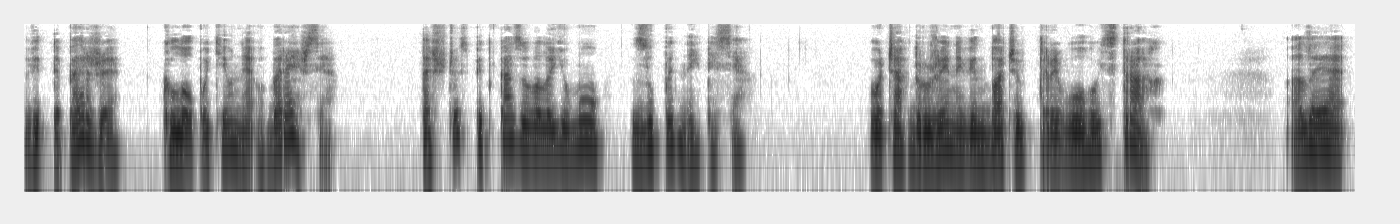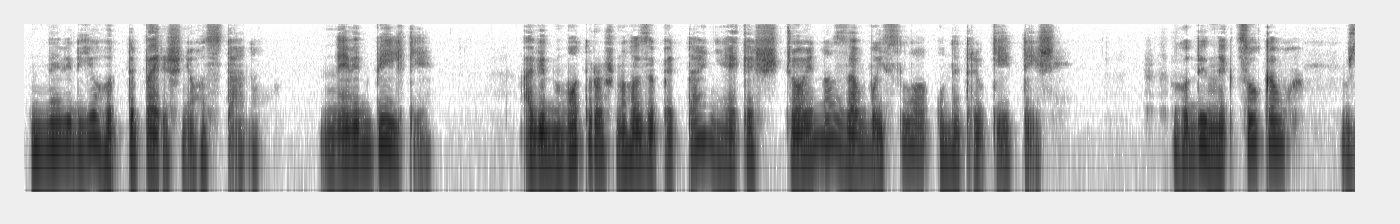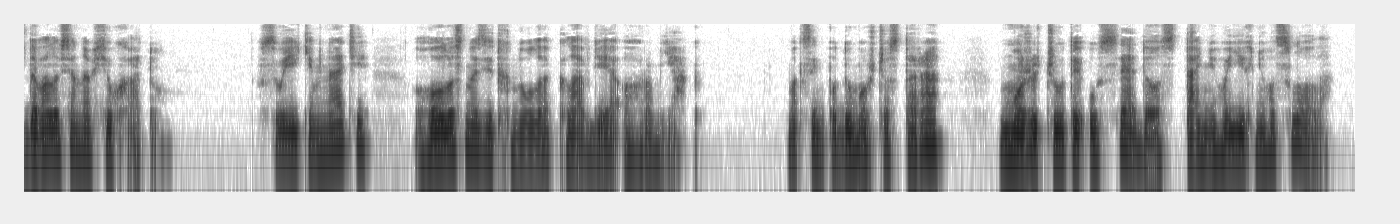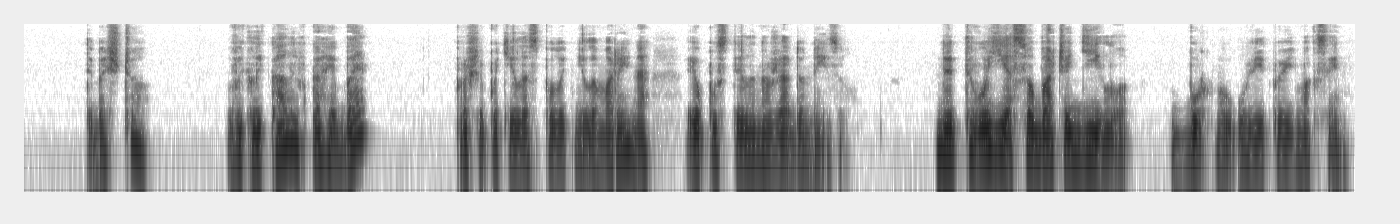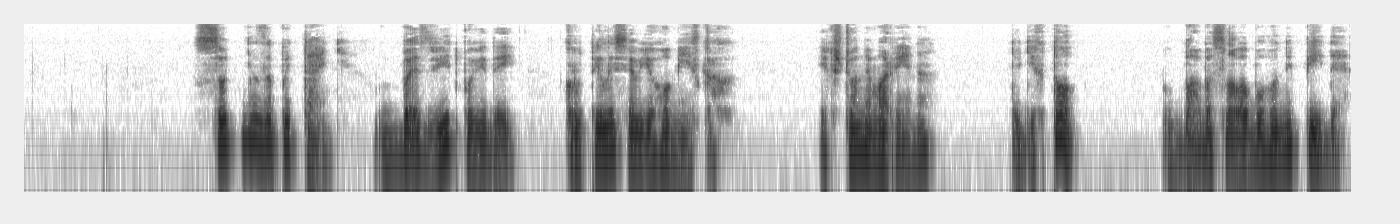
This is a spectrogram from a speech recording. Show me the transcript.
Відтепер же клопотів не оберешся, та щось підказувало йому зупинитися. В очах дружини він бачив тривогу й страх, але не від його теперішнього стану, не від бійки, а від моторошного запитання, яке щойно зависло у нетривкій тиші. Годинник цокав, здавалося, на всю хату. В своїй кімнаті голосно зітхнула Клавдія Огром'як. Максим подумав, що стара може чути усе до останнього їхнього слова. Тебе що? Викликали в КГБ? прошепотіла сполотніла Марина і опустила ножа донизу. Не твоє собаче діло, буркнув у відповідь Максим. Сотня запитань без відповідей крутилися в його мізках. Якщо не Марина, тоді хто? Баба, слава Богу, не піде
